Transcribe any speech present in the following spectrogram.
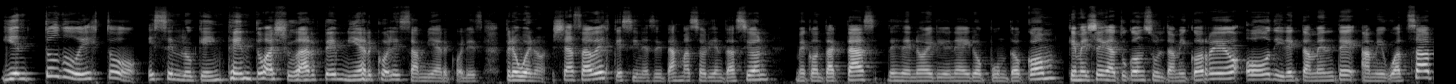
Y en todo esto es en lo que intento ayudarte miércoles a miércoles. Pero bueno, ya sabes que si necesitas más orientación, me contactás desde noelioneiro.com, que me llega tu consulta a mi correo o directamente a mi WhatsApp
